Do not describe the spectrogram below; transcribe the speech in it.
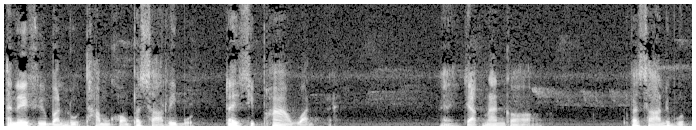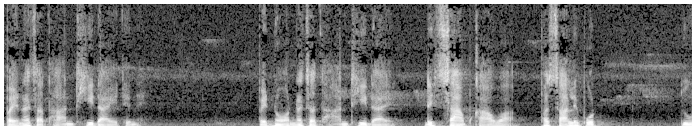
อันนี้คือบรรลุธรรมของภาษาริบุตร ได้สิบห้าวัน จากนั้นก็ภาษาริบุตรไปนสถานที่ใดทีนี้ไปนอนนสถานที่ใด ได้ทราบข่าวว่าภาษาลิบุตรอยู่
